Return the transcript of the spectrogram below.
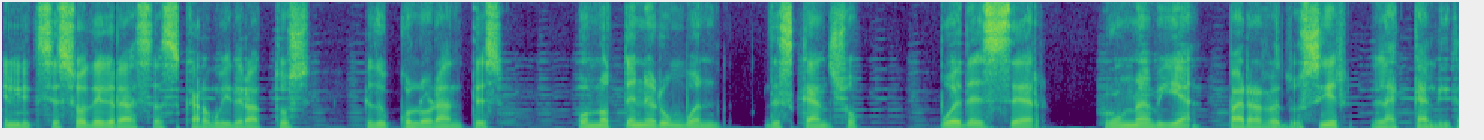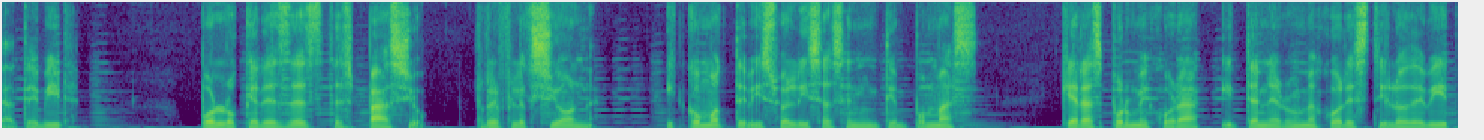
el exceso de grasas, carbohidratos, edulcorantes o no tener un buen descanso puede ser una vía para reducir la calidad de vida. Por lo que desde este espacio reflexiona y cómo te visualizas en un tiempo más. ¿Qué harás por mejorar y tener un mejor estilo de vida?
